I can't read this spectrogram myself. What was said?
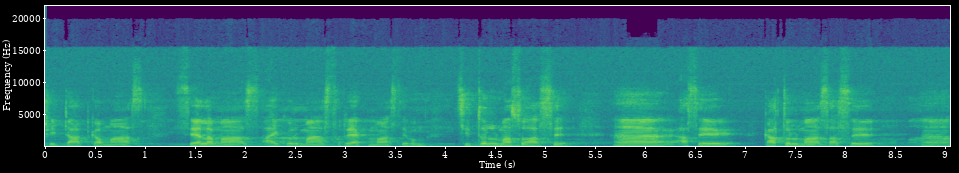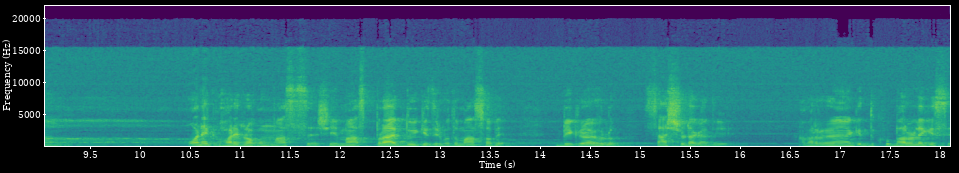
সেই টাটকা মাছ চেলা মাছ, আইকর মাছ, র্যাক মাছ এবং চিতল মাছও আছে আছে কাতল মাছ, আছে অনেক, হরেক রকম মাছ আছে। সেই মাছ প্রায় দুই কেজির মতো মাছ হবে। বিক্রয় হলো চারশো টাকা দিয়ে। আমার কিন্তু খুব ভালো লেগেছে।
